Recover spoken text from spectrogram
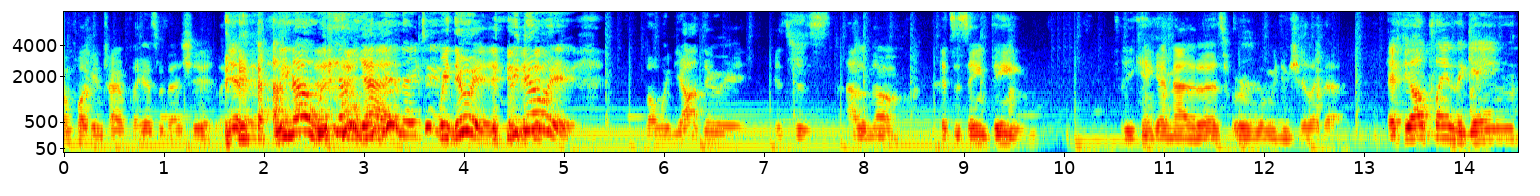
don't fucking trying to play us with that shit. Like, yeah, we know, we know. yeah, We've been there too. we do it. We do it. But when y'all do it, it's just I don't know. It's the same thing. So you can't get mad at us for when we do shit like that. If y'all playing the game,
